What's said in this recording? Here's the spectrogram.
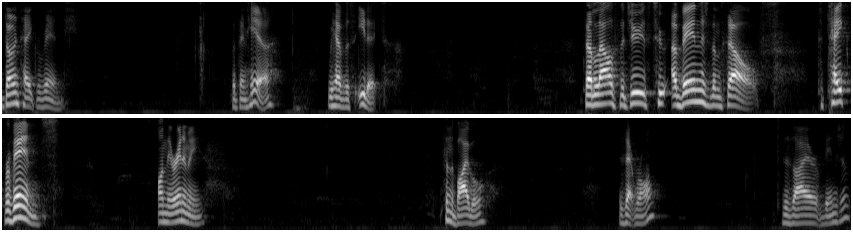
Don't take revenge. But then here, we have this edict that allows the Jews to avenge themselves, to take revenge on their enemies. It's in the Bible. Is that wrong? To desire vengeance?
